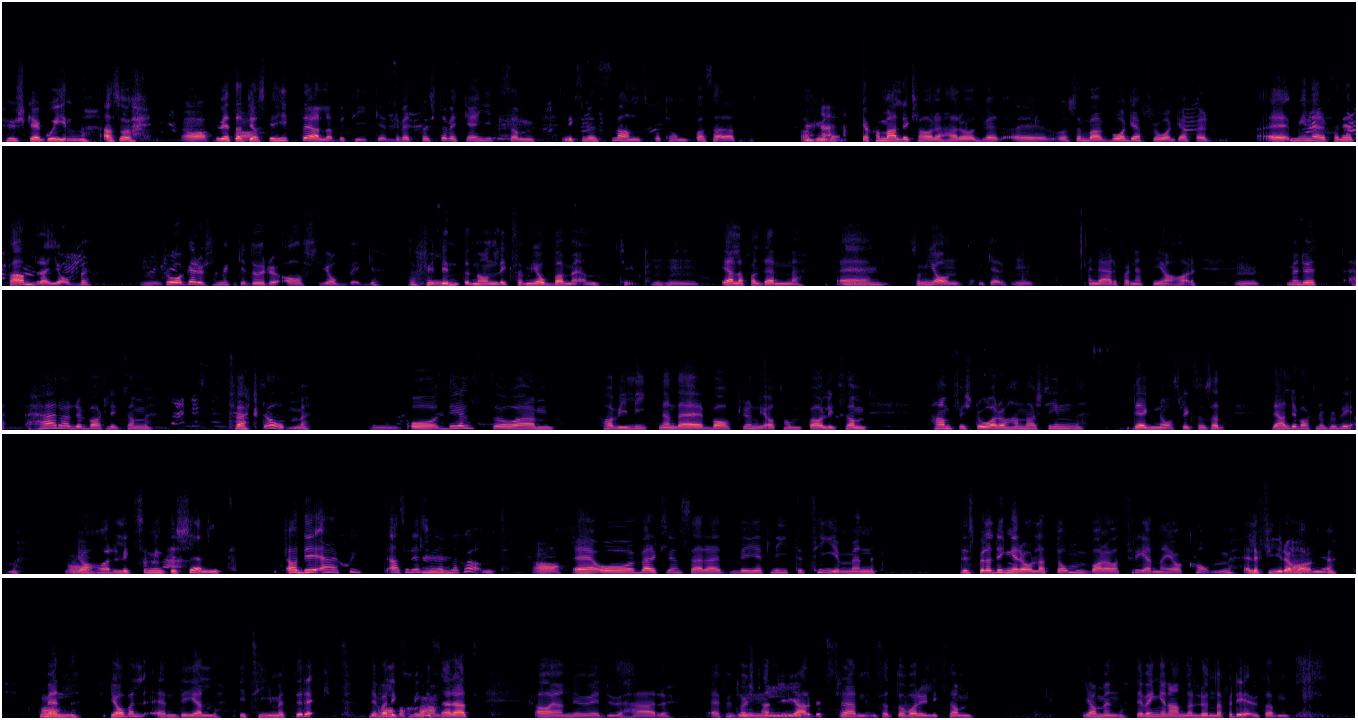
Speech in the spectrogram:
hur ska jag gå in? Alltså, ja, du vet att ja, jag ska hitta alla butiker. Du vet första veckan gick som liksom en svans på Tompa så här att ja gud, jag kommer aldrig klara det här och du vet, eh, och sen bara våga fråga för eh, min erfarenhet på andra jobb, mm, frågar du för mycket då är du asjobbig. Då vill inte någon liksom jobba med en, typ. mhm, I alla fall den eh, Mm. som jag Mm. tänker. Mm. Eller erfarenheten jag har. mm, Men du vet, här har det varit liksom tvärtom. mm, Och dels så um, har vi liknande bakgrund, jag och Tompa. Och liksom, han förstår och han har sin diagnos. Liksom, så att det har aldrig varit något problem. ja, Jag har liksom inte känt. Ja, det är skit. Alltså det är så Mm. jävla skönt. Ja, Eh, och verkligen så här att vi är ett litet team. Men det spelade ingen roll att de bara var tre när jag kom. Eller fyra Nej. var de ju. Men jag var en del i teamet direkt. Det var Ja, liksom inget så här att ja, ja, nu är du här. Eh, För Du först hade ju arbetsträning så att då var det liksom. Ja, men det var ingen annorlunda för det utan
